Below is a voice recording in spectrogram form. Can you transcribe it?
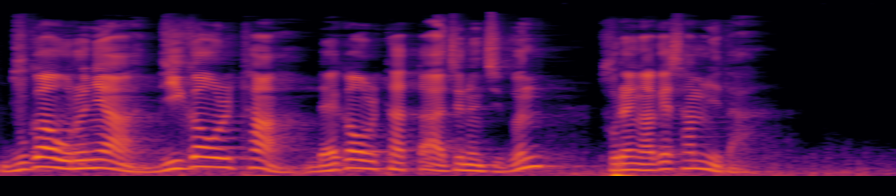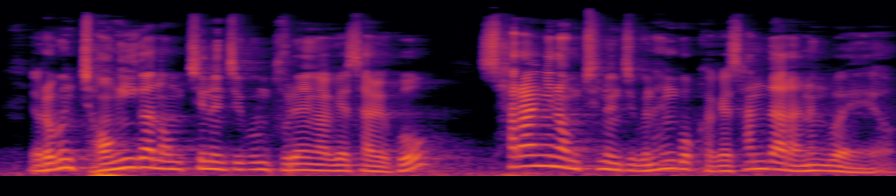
누가 옳으냐, 네가 옳다, 내가 옳다 따지는 집은 불행하게 삽니다. 여러분 정의가 넘치는 집은 불행하게 살고 사랑이 넘치는 집은 행복하게 산다라는 거예요.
